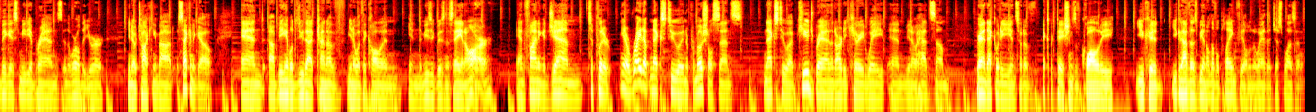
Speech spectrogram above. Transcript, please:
biggest media brands in the world that you were, you know, talking about a second ago. And uh, being able to do that kind of you know what they call in in the music business A and R, and finding a gem to put it you know right up next to in a promotional sense next to a huge brand that already carried weight and you know had some brand equity and sort of expectations of quality you could you could have those be on a level playing field in a way that just wasn't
